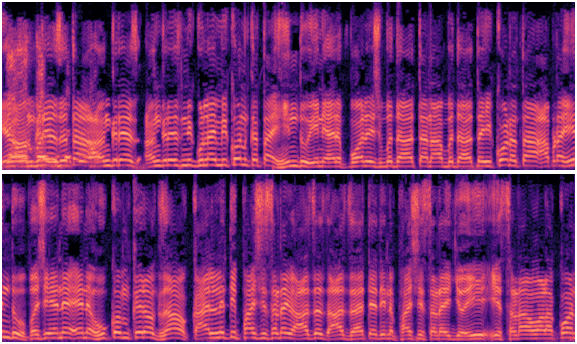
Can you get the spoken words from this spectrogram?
કે અંગ્રેજ હતા અંગ્રેજ અંગ્રેજ અંગ્રેજની ગુલામી કોણ કરતા? હિન્દુ. એની હારે પોલીસ બધા હતા ને આ બધા હતા. એ કોણ હતા? આપણા હિન્દુ. પછી એને એને હુકમ કર્યો કે જાઓ કાલ નથી ફાંસી ચડાવી આજ જ આજ રાતે ફાંસી ચડાઈ ગયો. એ એ કોણ?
